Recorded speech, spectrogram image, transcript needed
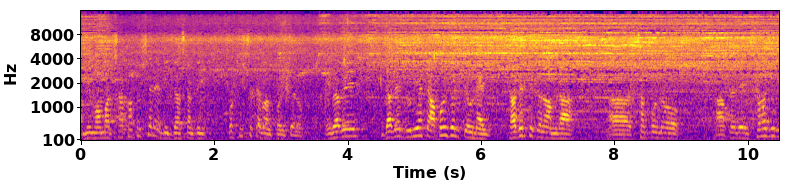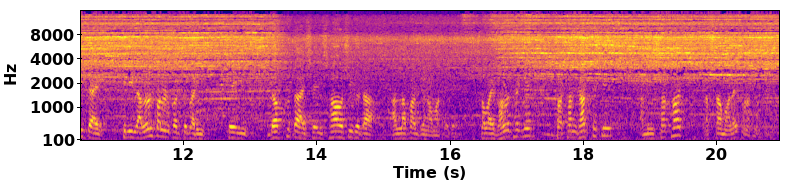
আমি মোহাম্মদ সাফাত হোসেন, এই বৃদ্ধাশ্রমটি প্রতিষ্ঠিত এবং পরিচালক। এভাবে যাদের দুনিয়াতে আপনজন কেউ নাই, তাদেরকে যেন আমরা সম্পূর্ণ, আপনাদের সহযোগিতায় ফিরি লালন পালন করতে পারি, সেই দক্ষতা, সেই সাহসিকতা আল্লাপার জন্য আমাকে দেয় সবাই ভালো থাকবে শ্মশান ঘাট থেকে আমি সাফাত। আসসালামু আলাইকুম রহমতুল্লাহ।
